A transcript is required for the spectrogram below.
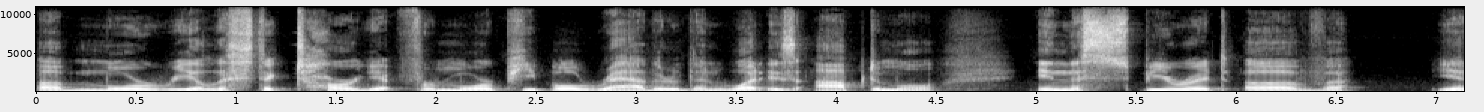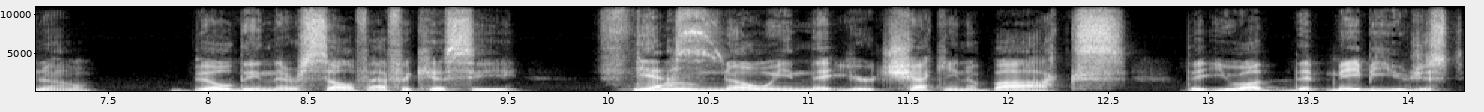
a more realistic target for more people rather than what is optimal in the spirit of, you know, building their self-efficacy through Yes. knowing that you're checking a box that you that maybe you just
